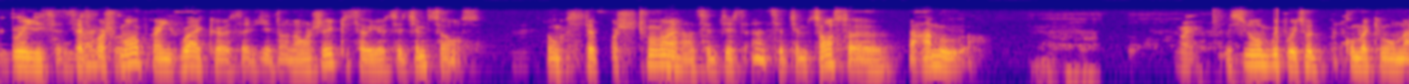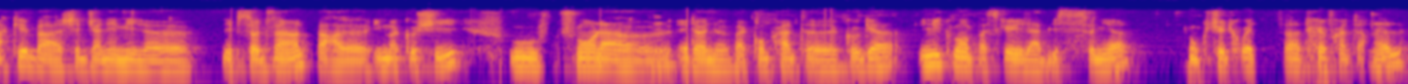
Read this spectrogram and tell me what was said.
le Oui, c'est franchement quand il voit que sa vie est en danger, qu'il s'aveille au septième sens. Donc c'est franchement un septième, un septième sens euh, par amour. Ouais. Et sinon, pour les autres combats qui m'ont marqué, bah, j'ai bien aimé l'épisode 20 par euh, Imakoshi, où franchement là, euh, Mm. Eden va comprendre euh, Koga uniquement parce qu'il a blessé Sonia. Donc j'ai trouvé ça très fraternel.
